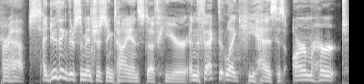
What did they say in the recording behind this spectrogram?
perhaps. I do think there's some interesting tie-in stuff here, and the fact that like he has his arm hurt.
